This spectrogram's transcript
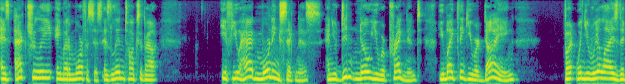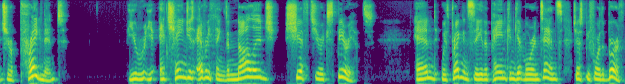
as actually a metamorphosis, as Lynn talks about if you had morning sickness and you didn't know you were pregnant, you might think you were dying. But when you realize that you're pregnant, you, it changes everything. The knowledge shifts your experience. And with pregnancy, the pain can get more intense just before the birth.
